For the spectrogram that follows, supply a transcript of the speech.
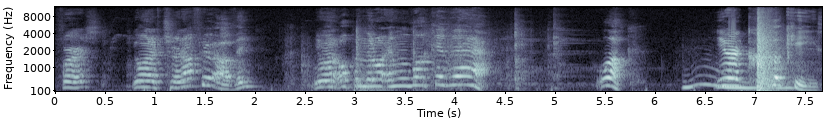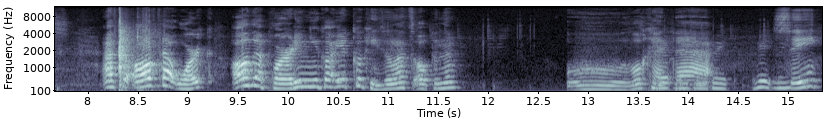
First, you want to turn off your oven. You want to open the door and look at that. Look. Your cookies. After all that work, all that partying, you got your cookies. And let's open them. Look at Wait, that. wait, wait. See?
